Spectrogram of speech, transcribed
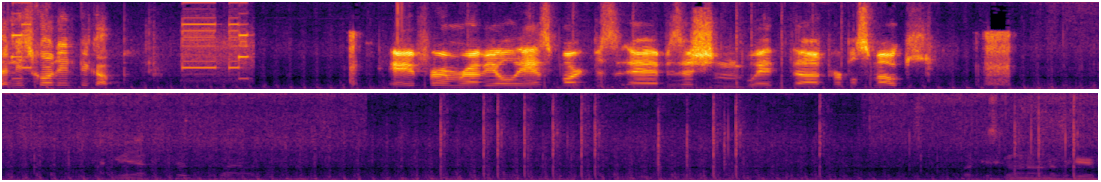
Any squad in pickup? A firm Ravioli has marked pos- uh, position with uh, purple smoke. What is going on over here?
